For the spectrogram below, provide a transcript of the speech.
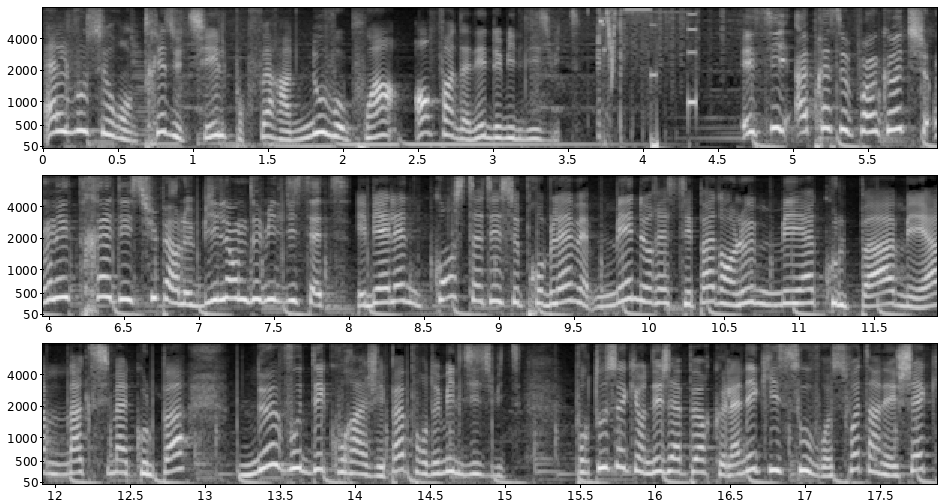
elles vous seront très utiles pour faire un nouveau point en fin d'année 2018. Et si, après ce point coach, on est très déçu par le bilan de 2017 Eh bien Hélène, constatez ce problème, mais ne restez pas dans le mea culpa, mea maxima culpa. Ne vous découragez pas pour 2018. Pour tous ceux qui ont déjà peur que l'année qui s'ouvre soit un échec,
